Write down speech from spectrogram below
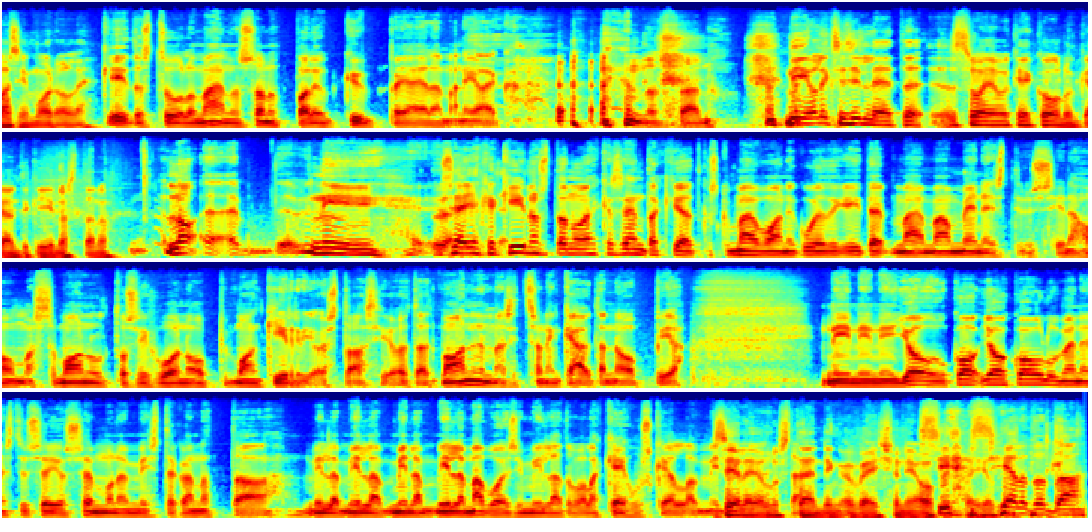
Quasimodolle. Kiitos Tuula. Mä en ole saanut paljon kymppejä elämäni aikana. en ole saanut. niin, oliko se silleen, että sua ei oikein koulunkäynti kiinnostanut? No äh, niin, se ei ehkä kiinnostanut ehkä sen takia, että koska mä en vaan niin jotenkin itse, mä, en- mä en menestynyt siinä hommassa. Mä oon ollut tosi huono oppimaan kirjoista asioita. Että mä oon enemmän sitten sellainen käytännön oppija. Niin, niin, niin joo, ko, joo, koulumenestys ei ole semmoinen, mistä kannattaa, millä, millä, millä, millä mä voisin millä tavalla kehuskella. Mitä, Siellä ei ollut että- standing ovationia Sie- opettajilta. siellä tota,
